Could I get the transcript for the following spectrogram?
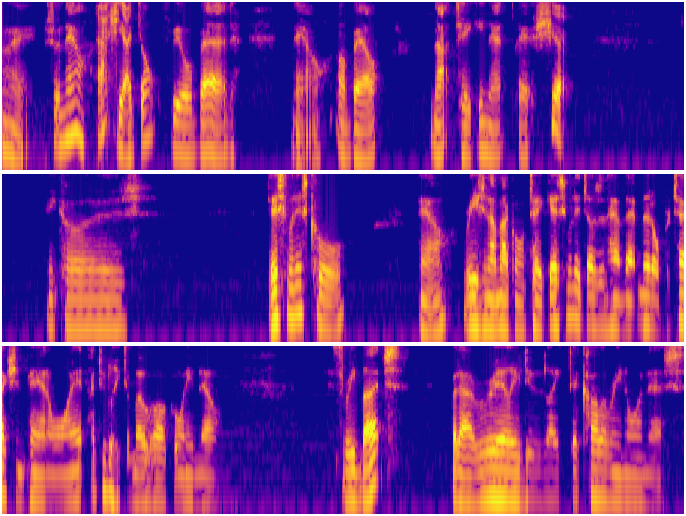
Alright, so now, actually I don't feel bad now about not taking that last ship because this one is cool now reason I'm not going to take this one, it doesn't have that middle protection panel on it. I do like the Mohawk on him though. Three butts, but I really do like the coloring on this.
